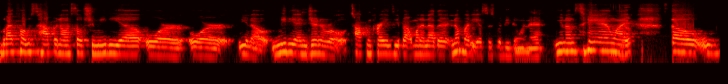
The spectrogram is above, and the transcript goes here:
black folks hopping on social media or or, you know, media in general, talking crazy about one another. Nobody else is really doing that. You know what I'm saying? Like yep. so,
